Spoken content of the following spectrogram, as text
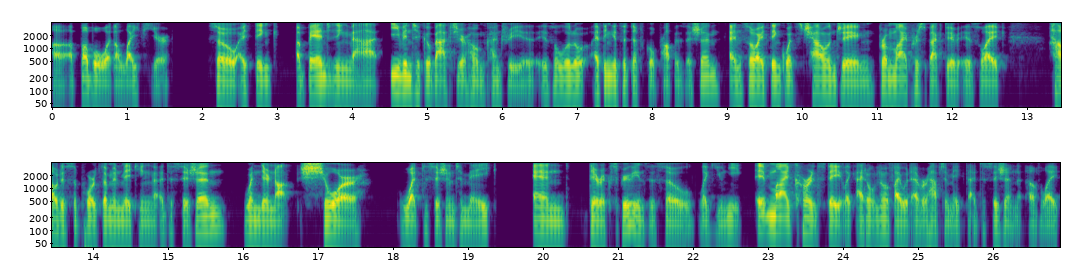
a, a bubble and a life here. So I think abandoning that even to go back to your home country is a little i think it's a difficult proposition and so i think what's challenging from my perspective is like how to support them in making a decision when they're not sure what decision to make and their experience is so like unique. In my current state like i don't know if i would ever have to make that decision of like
